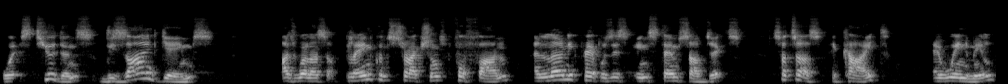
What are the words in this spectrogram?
where students designed games as well as plain constructions for fun and learning purposes in STEM subjects, such as a kite, a windmill,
